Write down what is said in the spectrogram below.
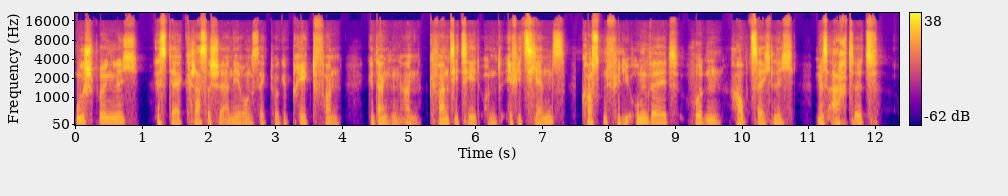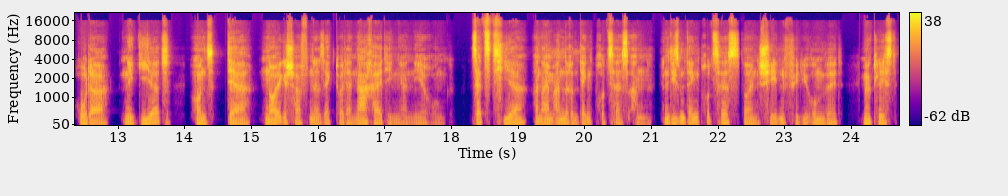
ursprünglich ist der klassische Ernährungssektor geprägt von Gedanken an Quantität und Effizienz. Kosten für die Umwelt wurden hauptsächlich missachtet oder negiert und der neu geschaffene Sektor der nachhaltigen Ernährung setzt hier an einem anderen Denkprozess an. In diesem Denkprozess sollen Schäden für die Umwelt möglichst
